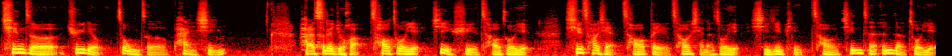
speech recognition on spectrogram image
轻则拘留，重则判刑。还是那句话，抄作业，继续抄作业。西朝鲜抄北朝鲜的作业，习近平抄金正恩的作业。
